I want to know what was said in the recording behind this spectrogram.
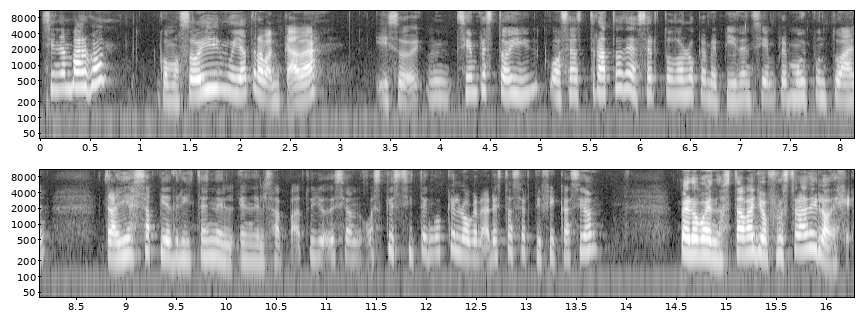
Sin embargo, como soy muy atrabancada y soy, siempre estoy, o sea, trato de hacer todo lo que me piden, siempre muy puntual, traía esa piedrita en el, en el zapato y yo decía, no, es que sí tengo que lograr esta certificación. Pero bueno, estaba yo frustrada y lo dejé.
